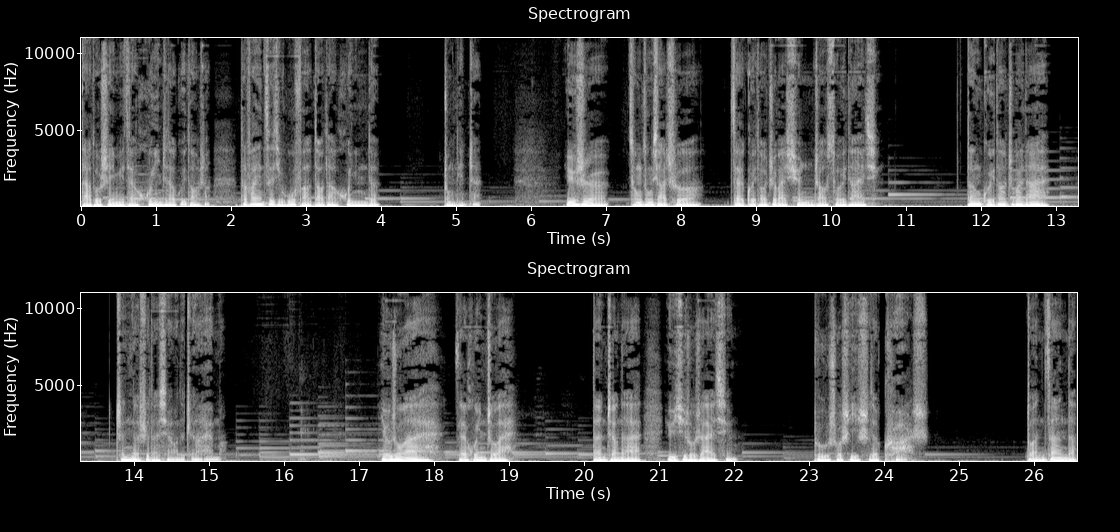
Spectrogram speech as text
大多是因为在婚姻这条轨道上，她发现自己无法到达婚姻的终点站，于是匆匆下车，在轨道之外寻找所谓的爱情。但轨道之外的爱，真的是他想要的真爱吗？有一种爱。在婚姻之外，但这样的爱，与其说是爱情，不如说是一时的 crush。短暂的、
